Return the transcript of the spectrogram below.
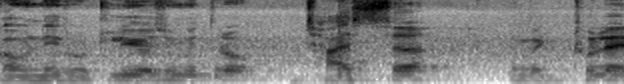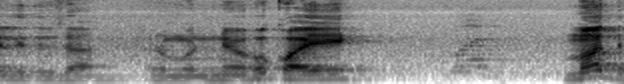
ઘઉંની રોટલીઓ છે મિત્રો, છાશ છે મીઠું લઈ લીધું છે. અને મુન્ને શું ખોઈ? મધ.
